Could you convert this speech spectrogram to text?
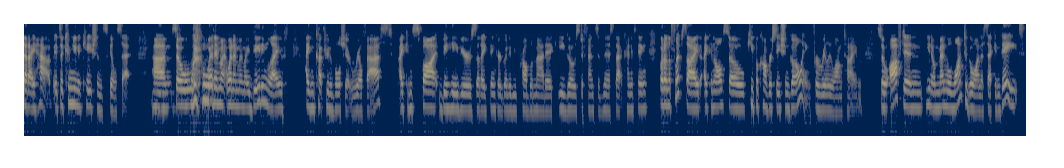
that I have. It's a communication skill set. Um, mm. so when I'm when I'm in my dating life, I can cut through the bullshit real fast. I can spot behaviors that I think are going to be problematic, egos, defensiveness, that kind of thing. But on the flip side, I can also keep a conversation going for a really long time. So often, you know, men will want to go on a second date.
